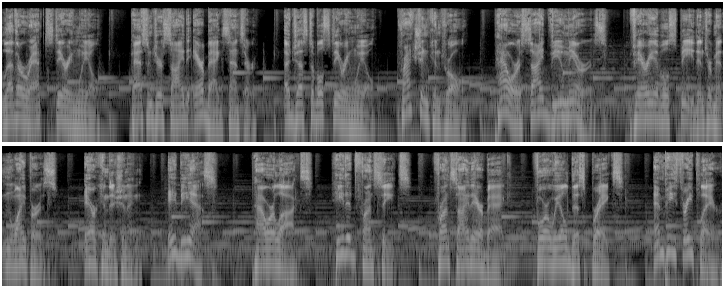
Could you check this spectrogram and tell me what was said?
leather-wrapped steering wheel, passenger side airbag sensor, adjustable steering wheel, traction control, power side view mirrors, variable speed intermittent wipers, air conditioning, ABS, power locks, heated front seats, front side airbag, four-wheel disc brakes, MP3 player.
